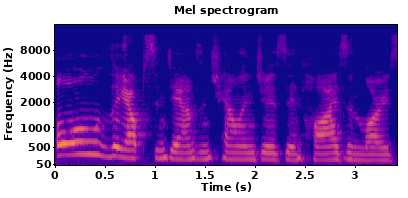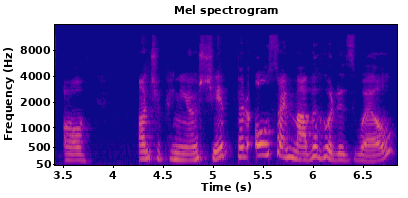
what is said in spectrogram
all the ups and downs and challenges and highs and lows of entrepreneurship, but also motherhood as well.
